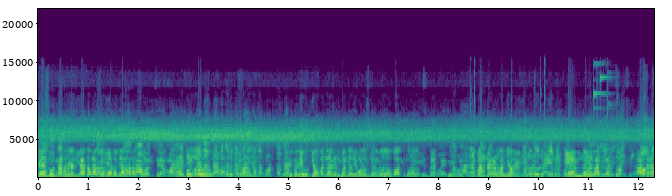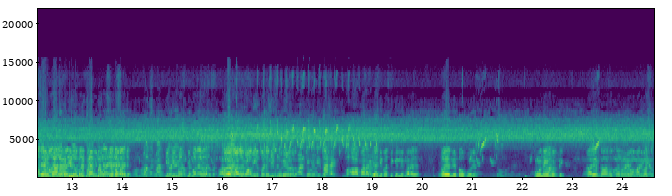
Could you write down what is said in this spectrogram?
બે છોકરાને જલ્દી આપો, બાકી વોટ અમે હાલવાના આ છીએ. વખતે અમારા થોડું એવું બધું ફરવાનું તમારે. એવું કેવું પચાસ રૂપિયા તમે માણસ ખરીદો છો વાત કરો છો બંધારણમાં કેવું એમ નહીં વાત કરતો. આચાર સંહિતા લાગી પ્રચાર. કેટલી મસ્તી મરે છે. કયો ભાજપ આવશે તો તેની ઊભો રહ્યો આદિવાસી વસ્તી કેટલી મરે છે? કયો નેતો ઊભો રહ્યો? હું નહીં મરતી. અરે કરો કરો વસ્તી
